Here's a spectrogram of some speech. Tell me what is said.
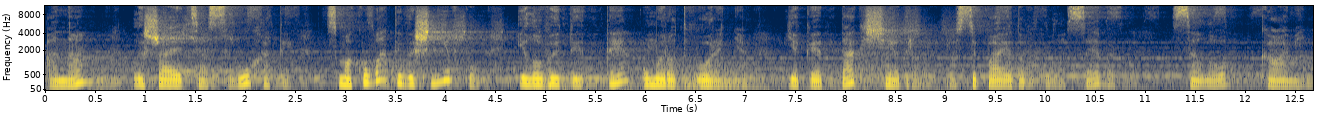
а нам лишається слухати, смакувати вишнівку і ловити те умиротворення, яке так щедро розсипає довкола себе село камінь,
